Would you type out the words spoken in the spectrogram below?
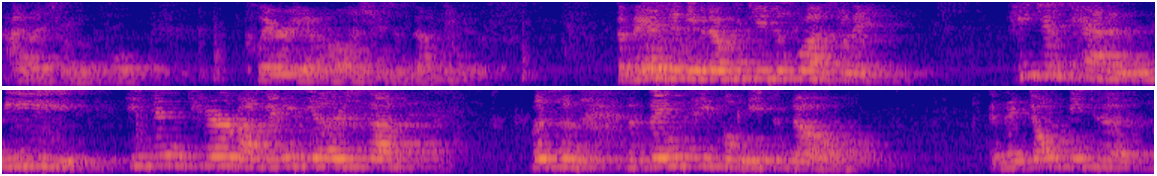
highlights from the pool. Clarity on all issues is not needed. The man didn't even know who Jesus was, did he? He just had a need. He didn't care about any of the other stuff. Listen, the thing people need to know, and they don't need to,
